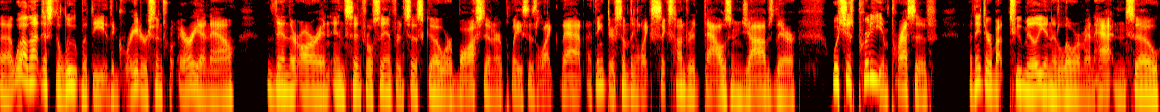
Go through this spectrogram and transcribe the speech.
Uh, well, not just the Loop, but the, the greater central area now than there are in, in central San Francisco or Boston or places like that. I think there's something like 600,000 jobs there, which is pretty impressive. I think there are about 2 million in lower Manhattan. So,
